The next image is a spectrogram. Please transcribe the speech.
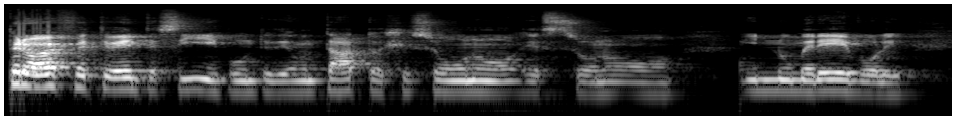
Però effettivamente sì, i punti di contatto ci sono e sono innumerevoli.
